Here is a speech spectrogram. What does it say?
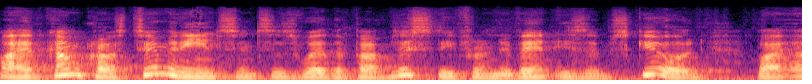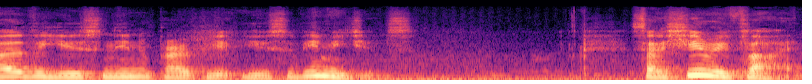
I have come across too many instances where the publicity for an event is obscured by overuse and inappropriate use of images. So she replied,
